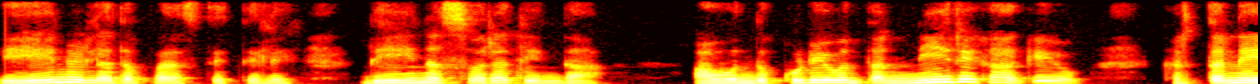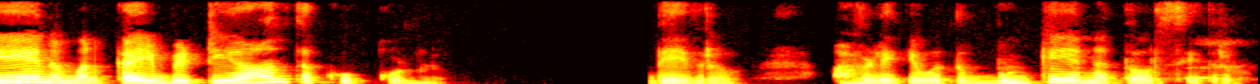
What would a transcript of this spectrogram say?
ಏನೂ ಇಲ್ಲದ ಪರಿಸ್ಥಿತಿಯಲ್ಲಿ ದೀನ ಸ್ವರದಿಂದ ಆ ಒಂದು ಕುಡಿಯುವಂಥ ನೀರಿಗಾಗಿಯೂ ಕರ್ತನೇ ನಮ್ಮನ್ನು ಕೈ ಬಿಟ್ಟಿಯಾ ಅಂತ ಕೂಗ್ಕೊಂಡ್ಳು. ದೇವರು ಅವಳಿಗೆ ಒಂದು ಬುಗ್ಗೆಯನ್ನು ತೋರಿಸಿದರು.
